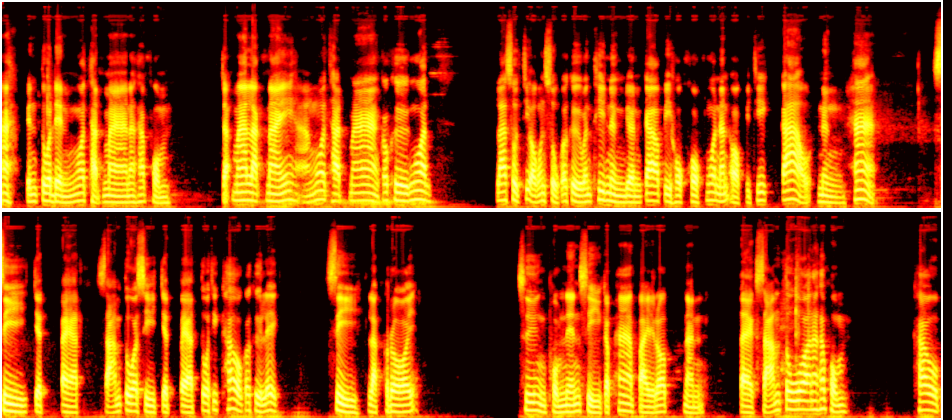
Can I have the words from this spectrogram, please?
อะเป็นตัวเด่นงวดถัดมานะครับผม จะมาหลักไหนอ่างวดถัดมาก็คืองวดล่าสุดที่ออกวันศุกร์ก็คือวันที่หนึ่งเดือนเก้าปีหกหกงวดนั้นออกไปที่เก้าหนึ่งห้าสี่เจ็ดแปดสามตัวสี่เจ็ดแปดตัวที่เข้าก็คือเลขสี่หลักร้อย ซึ่งผมเน้นสี่กับห้าไปรอบนั้น แตกสามตัวนะครับผมเข้าไป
